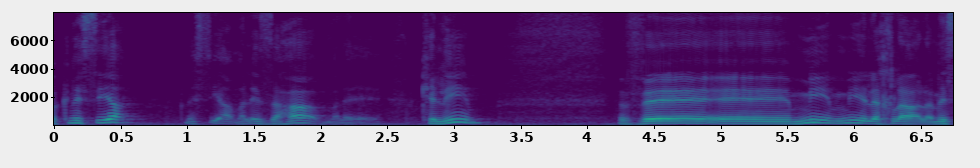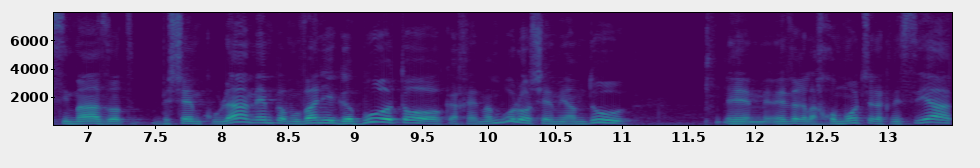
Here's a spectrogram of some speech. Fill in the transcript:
בכנסייה, כנסייה מלא זהב, מלא כלים, ומי ילך למשימה הזאת בשם כולם? הם כמובן יגבו אותו, ככה הם אמרו לו שהם יעמדו אה, מעבר לחומות של הכנסייה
